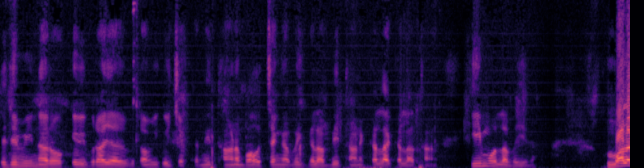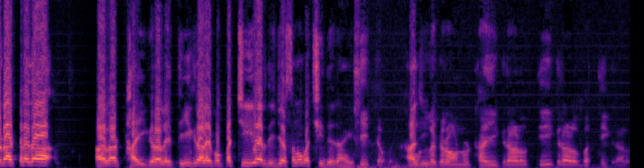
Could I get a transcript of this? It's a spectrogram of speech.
ਤੇ ਜੇ ਮਹੀਨਾ ਰੋਕ ਕੇ ਵੀ ਭਰਾ ਜਾਵੇ ਤਾਂ ਵੀ ਕੋਈ ਚੱਕਰ ਨਹੀਂ। ਥਣ ਬਹੁਤ ਚੰਗਾ ਬਈ ਗੁਲਾਬੀ ਥਣ ਕੱਲਾ ਕੱਲਾ ਥਣ। ਕੀ ਮੁੱਲ ਆ ਬਈ ਇਹਦਾ? ਮੁੱਲ ਡਾਕਟਰ ਦਾ ਅਗਲਾ 28 ਕਰਾਲੇ 30 ਕਰਾਲੇ ਆਪਾਂ 25000 ਦੀ ਜਸ ਨੂੰ ਵੱਛੀ ਦੇ ਦਾਂਗੇ। ਠੀਕ ਆ ਬਈ। ਹਾਂਜੀ। ਮੁੱਲ ਕਰਾਉਣ ਨੂੰ 28 ਕਰਾ ਲਓ 30 ਕਰਾ ਲਓ 32 ਕਰਾ ਲਓ।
